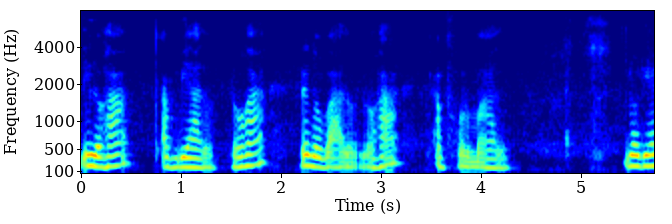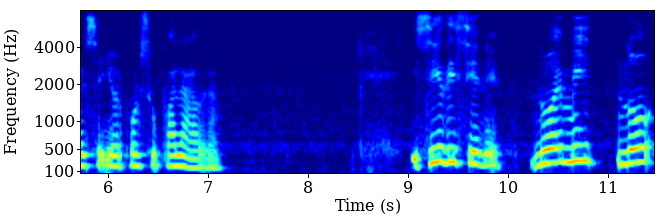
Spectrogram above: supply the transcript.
y los ha cambiado, los ha renovado, los ha transformado. Gloria al Señor por su palabra. Y sigue diciendo, no, no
